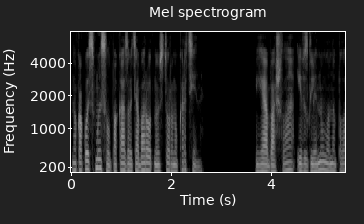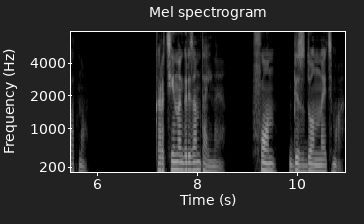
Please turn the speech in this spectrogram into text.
Но какой смысл показывать оборотную сторону картины? Я обошла и взглянула на полотно. Картина горизонтальная. Фон — бездонная тьма.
